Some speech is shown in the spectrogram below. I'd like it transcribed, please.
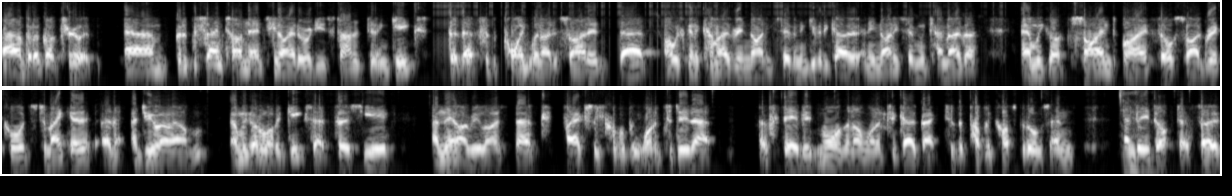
uh, but I got through it. Um, but at the same time, Nancy and I had already started doing gigs. That that's at the point when I decided that I was going to come over in '97 and give it a go. And in '97 we came over, and we got signed by Fellside Records to make a, a, a duo album. And we got a lot of gigs that first year And then I realised that I actually probably wanted to do that a fair bit more than I wanted to go back to the public hospitals and, and be a doctor. So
